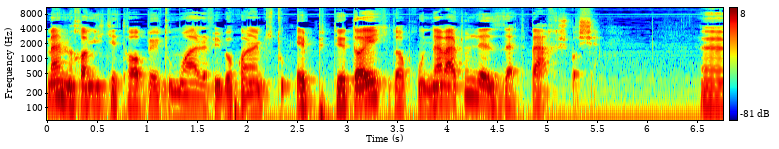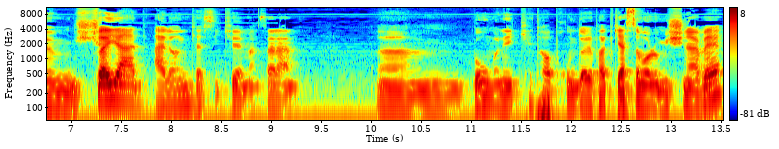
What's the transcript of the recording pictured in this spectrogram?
من می‌خوام یک کتاب بهتون معرفی بکنم که تو ابتدای کتاب خوندن براتون لذت بخش باشه. شاید الان کسی که مثلا به عنوان کتاب خون داره پادکست ما رو میشنوه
